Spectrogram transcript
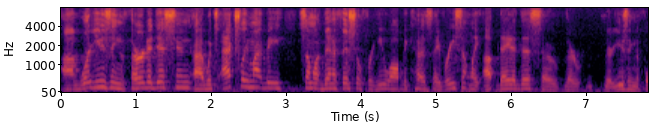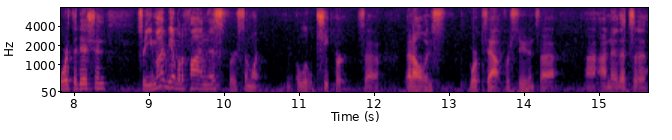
Um, we're using the third edition, uh, which actually might be somewhat beneficial for you all because they've recently updated this, so they're, they're using the fourth edition. So you might be able to find this for somewhat a little cheaper. So that always works out for students. Uh, I know that's a,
